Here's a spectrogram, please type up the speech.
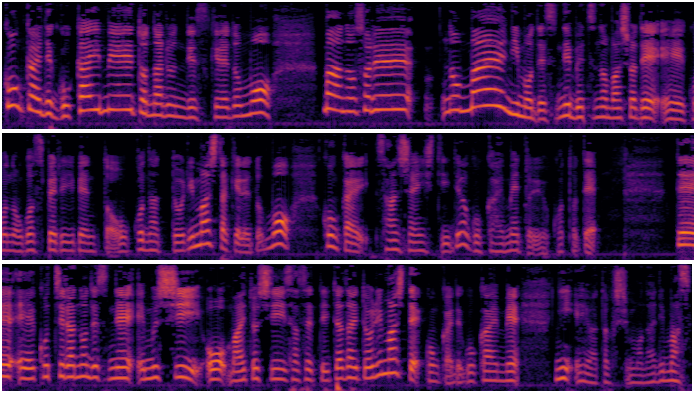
今回で5回目となるんですけれども、まあ、あの、それの前にもですね、別の場所で、えーこのゴスペルイベントを行っておりましたけれども、今回サンシャインシティでは5回目ということで、で、えーこちらのですね、MC を毎年させていただいておりまして、今回で5回目に、えー私もなります。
